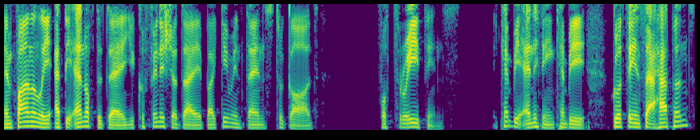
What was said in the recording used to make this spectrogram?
And finally, at the end of the day, you could finish your day by giving thanks to God for three things. It can be anything, it can be good things that happened,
